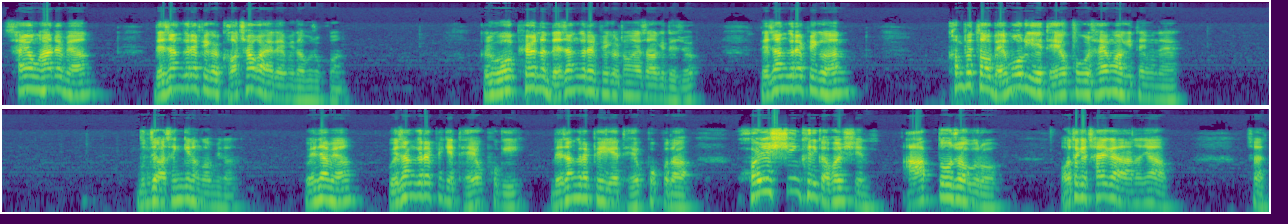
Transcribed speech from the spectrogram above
사용하려면 내장 그래픽을 거쳐가야 됩니다 무조건. 그리고 표현은 내장 그래픽을 통해서 하게 되죠. 내장 그래픽은 컴퓨터 메모리의 대역폭을 사용하기 때문에 문제가 생기는 겁니다. 왜냐면 외장 그래픽의 대역폭이 내장 그래픽의 대역폭보다 훨씬 크니까 훨씬 압도적으로 어떻게 차이가 나느냐 자,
